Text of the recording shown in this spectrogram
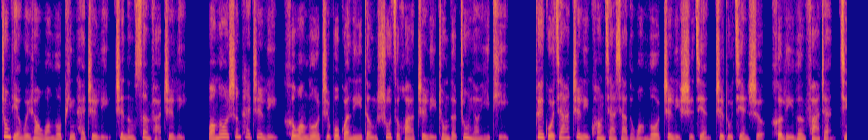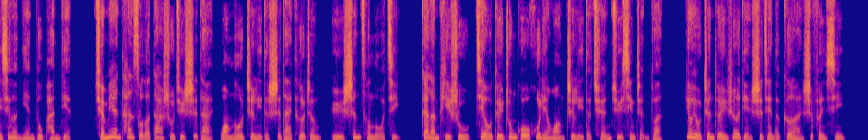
重点围绕网络平台治理、智能算法治理、网络生态治理和网络直播管理等数字化治理中的重要议题，对国家治理框架下的网络治理实践、制度建设和理论发展进行了年度盘点，全面探索了大数据时代网络治理的时代特征与深层逻辑。该蓝皮书既有对中国互联网治理的全局性诊断，又有针对热点事件的个案式分析；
